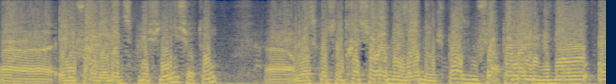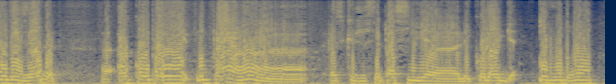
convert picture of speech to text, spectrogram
euh, et une fois le let's play fini surtout, on va se concentrer sur la DZ. Donc je pense vous faire pas mal de vidéos en DZ, accompagné ou pas, hein, parce que je sais pas si les collègues ils voudront euh,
